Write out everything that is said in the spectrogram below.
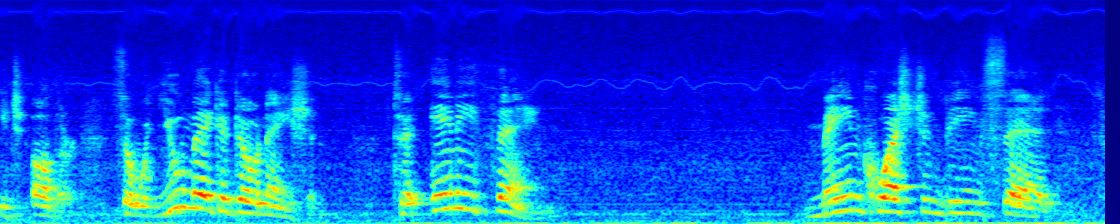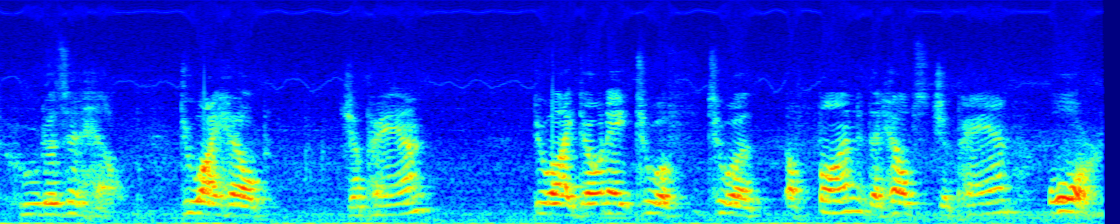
each other. So when you make a donation to anything, main question being said, who does it help? Do I help Japan? Do I donate to a to a, a fund that helps Japan? Or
